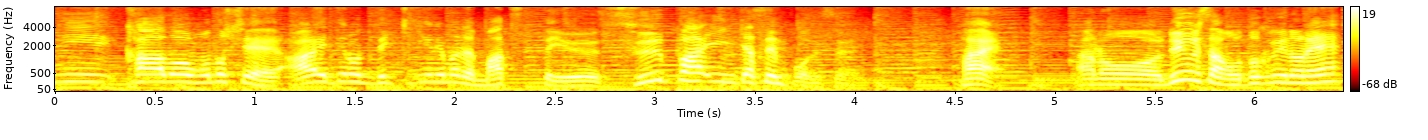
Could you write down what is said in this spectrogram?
キにカードを戻して、相手のデッキ切れまで待つっていう、スーパーインキャ戦法です。はい。あの、リュウさんお得意のね、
